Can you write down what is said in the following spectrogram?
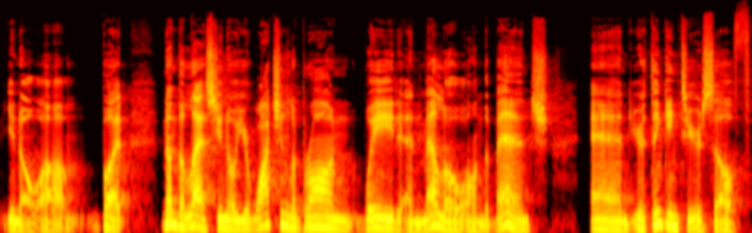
you know. Um, but nonetheless, you know, you're watching LeBron, Wade, and Melo on the bench, and you're thinking to yourself,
